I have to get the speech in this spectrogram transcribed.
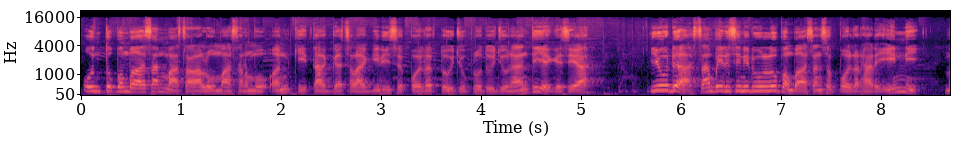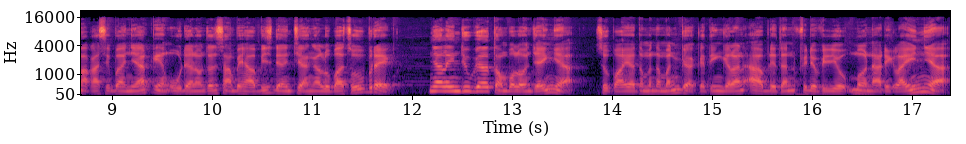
Untuk pembahasan masa lalu Master Muon kita gas lagi di spoiler 77 nanti ya guys ya. Yaudah, sampai di sini dulu pembahasan spoiler hari ini. Makasih banyak yang udah nonton sampai habis dan jangan lupa subrek. Nyalain juga tombol loncengnya, supaya teman-teman gak ketinggalan updatean video-video menarik lainnya.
